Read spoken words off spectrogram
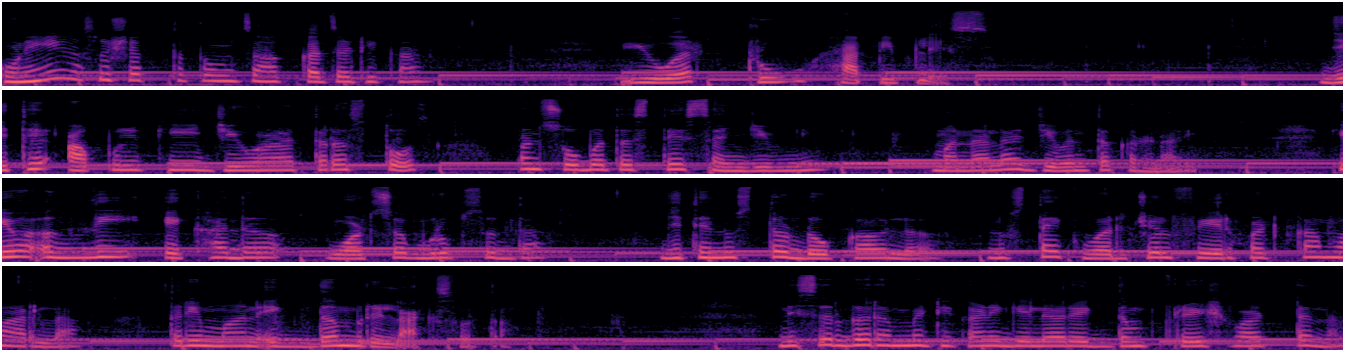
कोणीही असू शकतं तुमचं हक्काचं ठिकाण. युअर ट्रू हॅपी प्लेस जिथे आपुलकी जिव्हाळा तर असतोच पण सोबत असते संजीवनी मनाला जिवंत करणारी. किंवा अगदी एखादं व्हॉट्सअप ग्रुपसुद्धा जिथे नुसतं डोकावलं नुसतं एक व्हर्च्युअल फेरफटका मारला तरी मन एकदम रिलॅक्स होतं. निसर्गरम्य ठिकाणी गेल्यावर एकदम फ्रेश वाटतं ना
